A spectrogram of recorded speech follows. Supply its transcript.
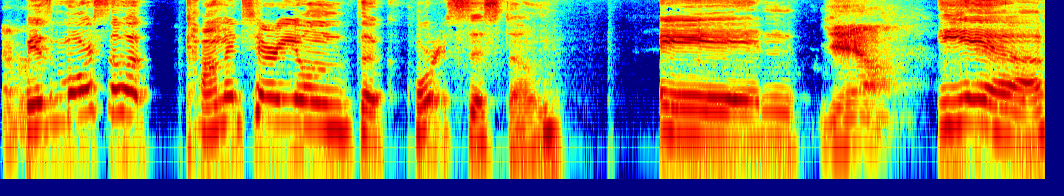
ever. it's more so a commentary on the court system, and Yeah. yeah,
